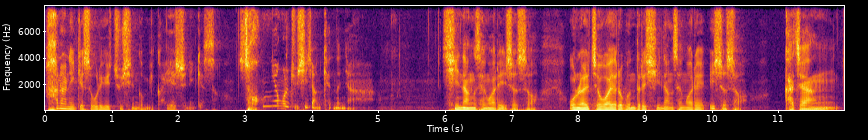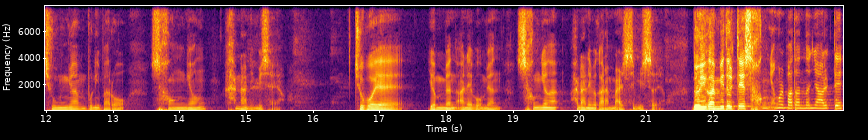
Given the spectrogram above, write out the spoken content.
하나님께서 우리에게 주시는 겁니까? 예수님께서. 성령을 주시지 않겠느냐. 신앙생활에 있어서 오늘 저와 여러분들의 신앙생활에 있어서 가장 중요한 분이 바로 성령 하나님이세요. 주보의 옆면 안에 보면 성령 하나님에 관한 말씀이 있어요. 너희가 믿을 때 성령을 받았느냐 할 때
